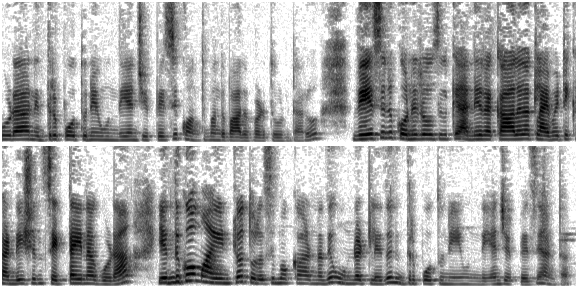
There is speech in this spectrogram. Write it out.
కూడా నిద్రపోతూనే ఉంది అని చెప్పేసి కొంతమంది బాధపడుతూ ఉంటారు. వేసిన కొన్ని రోజులకి అన్ని రకాలుగా క్లైమేటిక్ కండిషన్ సెట్ అయినా కూడా ఎందుకో మా ఇంట్లో తులసి మొక్క అన్నది ఉండట్లేదు నిద్రపోతూనే ఉంది అని చెప్పేసి అంటారు.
